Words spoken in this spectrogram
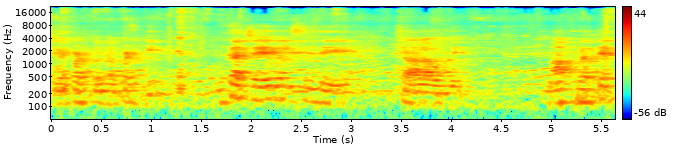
చేపడుతున్నప్పటికీ ఇంకా చేయవలసింది చాలా ఉంది. మా ప్రత్యేక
